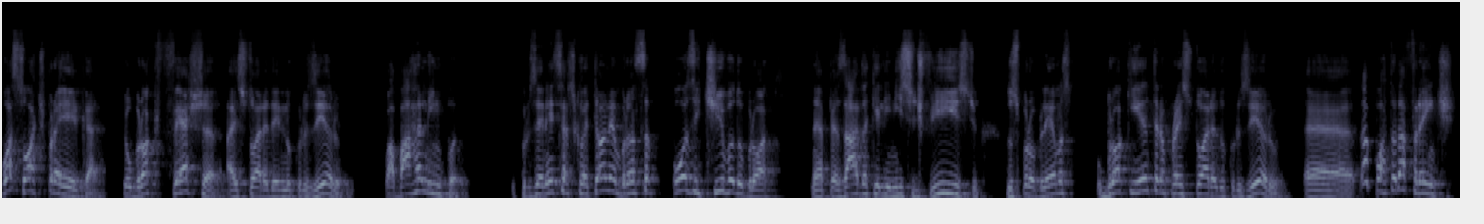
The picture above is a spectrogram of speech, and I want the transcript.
Boa sorte para ele, cara. Porque o Brock fecha a história dele no Cruzeiro com a barra limpa. O Cruzeirense acho que vai ter uma lembrança positiva do Brock. Né? Apesar daquele início difícil, dos problemas, o Brock entra para a história do Cruzeiro é, na porta da frente.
